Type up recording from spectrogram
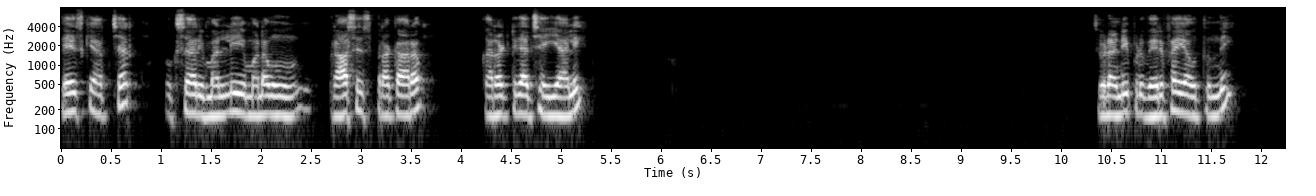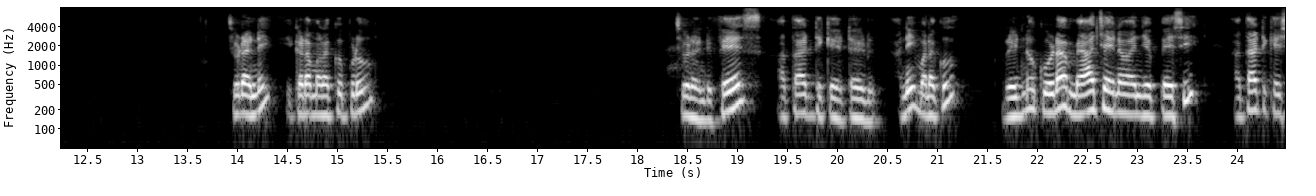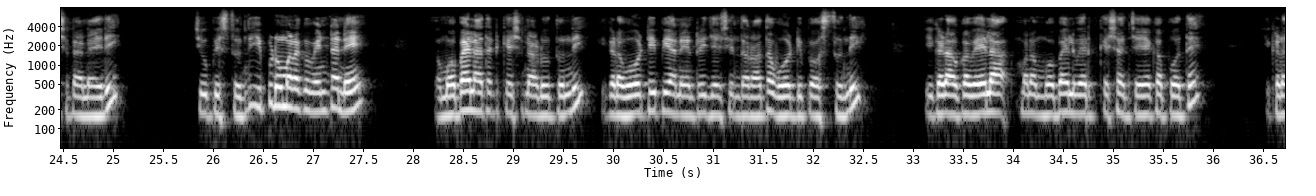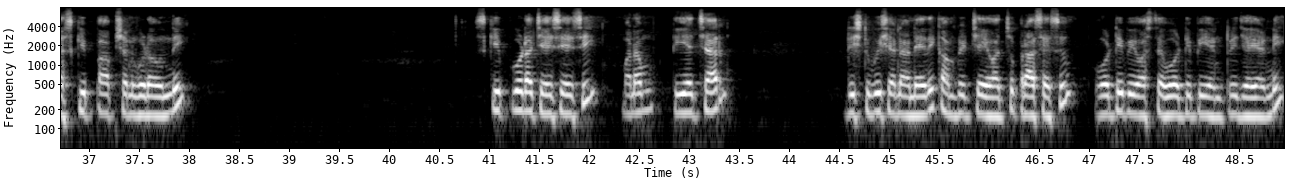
Face capture. ఒకసారి మళ్ళీ మనము ప్రాసెస్ ప్రకారం కరెక్ట్గా చేయాలి చూడండి ఇప్పుడు వెరిఫై అవుతుంది. చూడండి ఇక్కడ మనకు ఇప్పుడు చూడండి ఫేస్ అథాంటికేటెడ్ అని మనకు రెండు కూడా మ్యాచ్ అయినవని చెప్పేసి అథాంటికేషన్ అనేది చూపిస్తుంది. ఇప్పుడు మనకు వెంటనే మొబైల్ అథెంటికేషన్ అడుగుతుంది. ఇక్కడ ఓటీపీ అని ఎంట్రీ చేసిన తర్వాత ఓటీపీ వస్తుంది. ఇక్కడ ఒకవేళ మనం మొబైల్ వెరిఫికేషన్ చేయకపోతే ఇక్కడ స్కిప్ ఆప్షన్ కూడా ఉంది. స్కిప్ కూడా చేసేసి మనం టీహెచ్ఆర్ డిస్ట్రిబ్యూషన్ అనేది కంప్లీట్ చేయవచ్చు ప్రాసెస్. ఓటీపీ వస్తే ఓటీపీ ఎంట్రీ చేయండి.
